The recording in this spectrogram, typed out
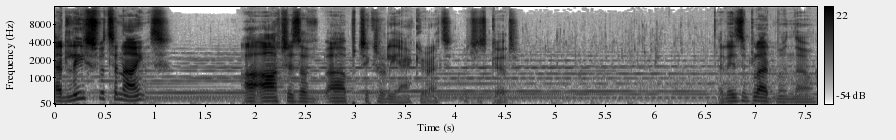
at least for tonight, our archers are, are particularly accurate, which is good. It is a blood moon, though,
